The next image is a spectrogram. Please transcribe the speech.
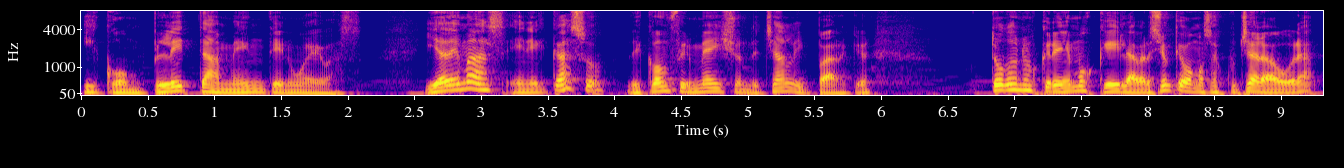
y completamente nuevas. Y además, en el caso de Confirmation de Charlie Parker, todos nos creemos que la versión que vamos a escuchar ahora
